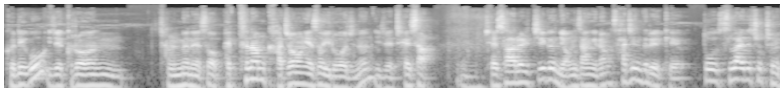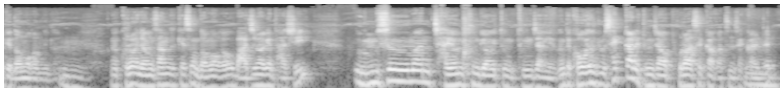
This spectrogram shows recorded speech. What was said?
그리고 이제 그런 장면에서 베트남 가정에서 이루어지는 이제 제사 제사를 찍은 영상이랑 사진들이 이렇게 또 슬라이드 쇼처럼 이렇게 넘어갑니다. 그런 영상들 계속 넘어가고 마지막엔 다시 음습한 자연 풍경이 좀 등장해요. 근데 거기서 좀 색깔이 등장하고 보라 색깔 같은 색깔들.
